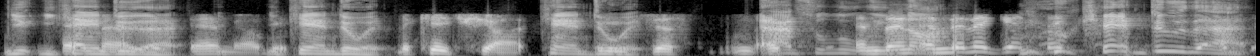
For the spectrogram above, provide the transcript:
You, you can't do that. it, You can't do it. The kid shot. Can't do He's it. Just uh, Absolutely and then, not. And then again, You can't do that.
